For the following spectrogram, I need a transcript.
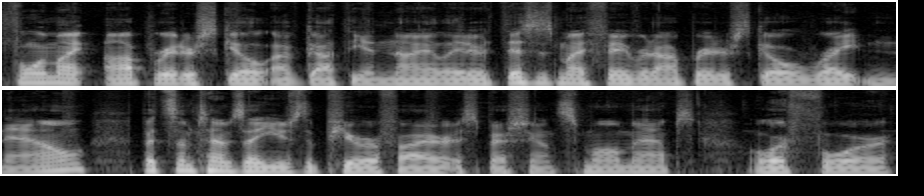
For my operator skill, I've got the Annihilator. This is my favorite operator skill right now, but sometimes I use the Purifier, especially on small maps or for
